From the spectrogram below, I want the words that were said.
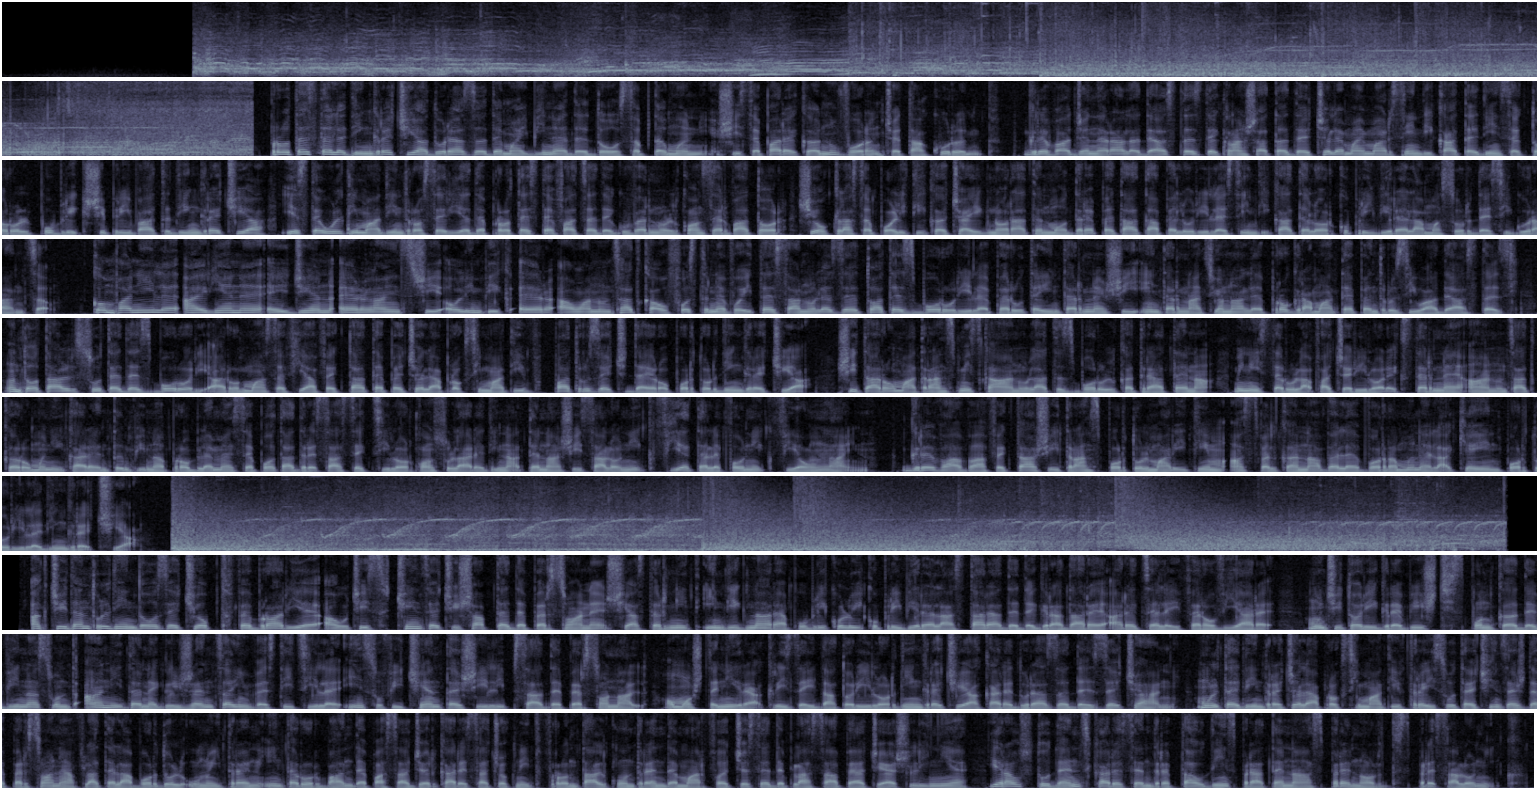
Protestele din Grecia durează de mai bine de două săptămâni și se pare că nu vor înceta curând. Greva generală de astăzi, declanșată de cele mai mari sindicate din sectorul public și privat din Grecia, este ultima dintr-o serie de proteste față de guvernul conservator și o clasă politică ce a ignorat în mod repetat apelurile sindicatelor cu privire la măsuri de siguranță. Companiile aeriene Aegean Airlines și Olympic Air au anunțat că au fost nevoite să anuleze toate zborurile pe rute interne și internaționale programate pentru ziua de astăzi. În total, sute de zboruri ar urma să fie afectate pe cele aproximativ 40 de aeroporturi din Grecia. Și Tarom a transmis că a anulat zborul către Atena. Ministerul Afacerilor Externe a anunțat că românii care întâmpină probleme se pot adresa secțiilor consulare din Atena și Salonic, fie telefonic, fie online. Greva va afecta și transportul maritim, astfel că navele vor rămâne la chei în porturile din Grecia. Accidentul din 28 februarie a ucis 57 de persoane și a stârnit indignarea publicului cu privire la starea de degradare a rețelei feroviare. Muncitorii greviști spun că de vină sunt ani de neglijență, investițiile insuficiente și lipsa de personal, o moștenire a crizei datoriilor din Grecia care durează de 10 ani. Multe dintre cele aproximativ 350 de persoane aflate la bordul unui tren interurban de pasageri care s-a ciocnit frontal cu un tren de marfă ce se deplasa pe aceeași linie erau studenți care se îndreptau dinspre Atena spre nord, spre Salonic.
